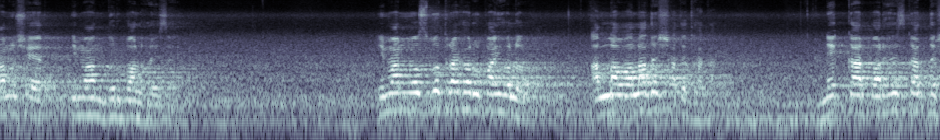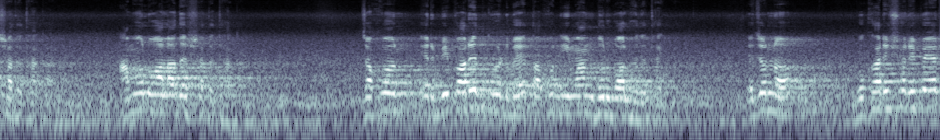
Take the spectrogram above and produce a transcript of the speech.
মানুষের ইমান দুর্বল হয়ে যায়। ইমান মজবুত রাখার উপায় হলো আল্লাহওয়ালাদের সাথে থাকা, নেককার পরহেজগারদের সাথে থাকা, আমলওয়ালাদের সাথে থাকা। যখন এর বিপরীত ঘটবে, তখন ইমান দুর্বল হতে থাকবে। এজন্য বুখারি শরীফের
